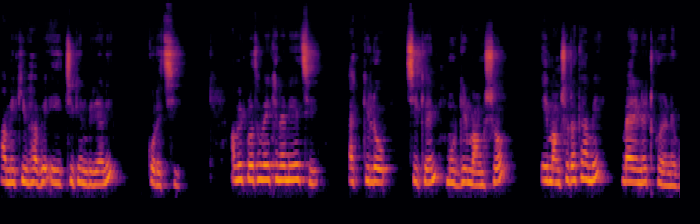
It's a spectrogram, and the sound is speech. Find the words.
আমি কীভাবে এই চিকেন বিরিয়ানি করেছি। আমি প্রথমে এখানে নিয়েছি এক কিলো চিকেন মুরগির মাংস। এই মাংসটাকে আমি ম্যারিনেট করে নেব।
